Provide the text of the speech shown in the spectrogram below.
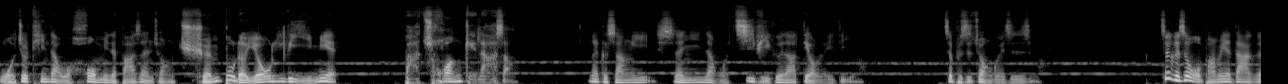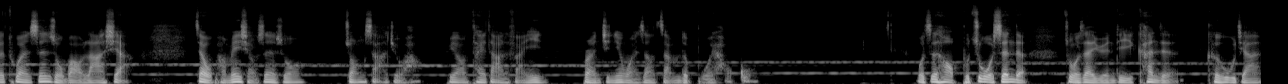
我就听到我后面的八扇窗全部的由里面把窗给拉上，那个声音声音让我鸡皮疙瘩掉了一地哦，这不是撞鬼，这是什么？这个时候，我旁边的大哥突然伸手把我拉下，在我旁边小声的说：“装傻就好，不要太大的反应，不然今天晚上咱们都不会好过。”我只好不作声的坐在原地，看着客户家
